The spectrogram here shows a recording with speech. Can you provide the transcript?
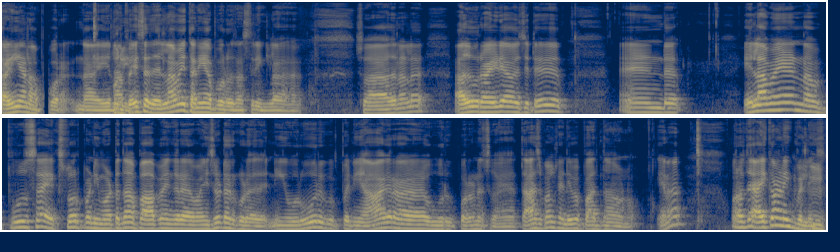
தனியாக நான் போகிறேன் நான் நான் பேசுறது எல்லாமே தனியாக போகிறது தான் சரிங்களா? ஸோ அதனால் அது ஒரு ஐடியா வச்சுட்டு அண்ட் எல்லாமே நான் புதுசாக எக்ஸ்ப்ளோர் பண்ணி மட்டும் தான் பார்ப்பேங்கிற மைண்ட் செட் இருக்கக்கூடாது நீங்கள் ஒரு ஊருக்கு இப்போ நீ ஆக்ரா ஊருக்கு போகிறேன்னு வச்சுக்கோங்க தாஜ்மஹால் கண்டிப்பாக பார்த்து தான் ஆகணும். ஏன்னா ஒரு ஐகானிக் பில்டிங்ஸ்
